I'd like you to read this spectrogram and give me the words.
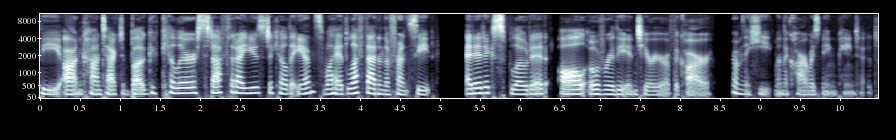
the on contact bug killer stuff that I used to kill the ants. Well, I had left that in the front seat and it exploded all over the interior of the car from the heat when the car was being painted.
